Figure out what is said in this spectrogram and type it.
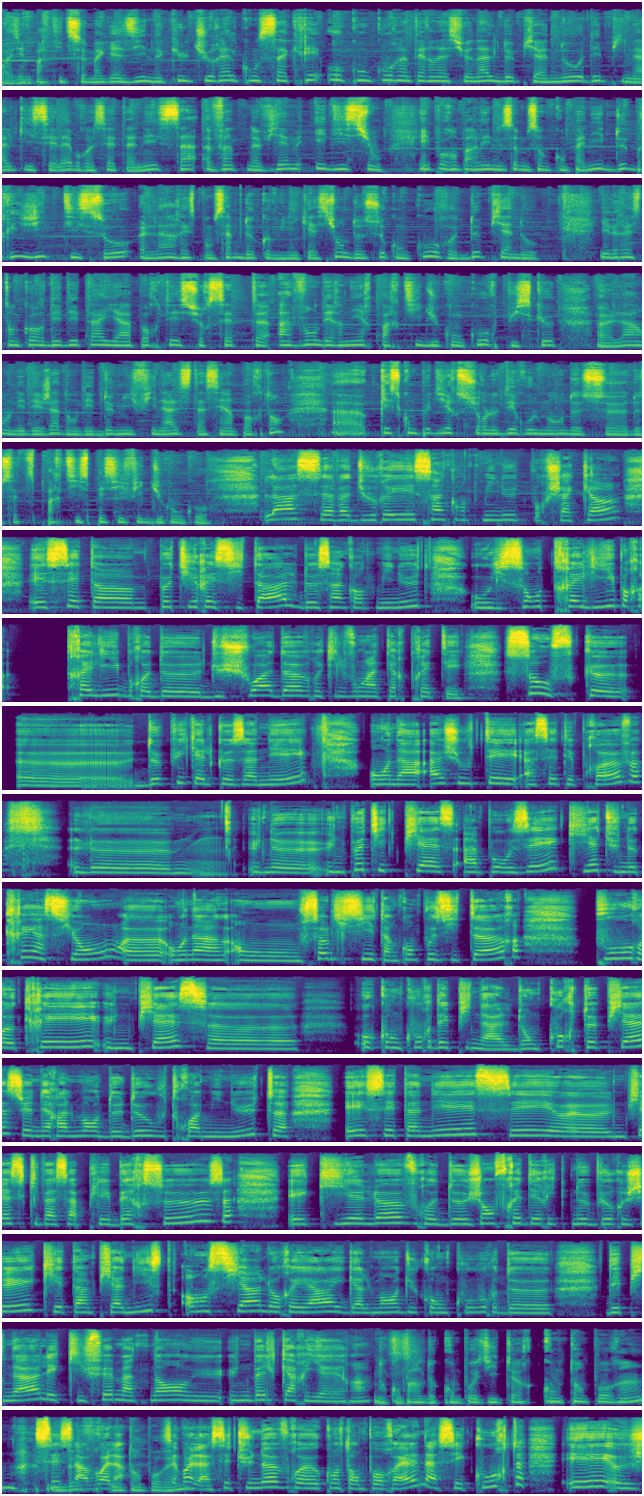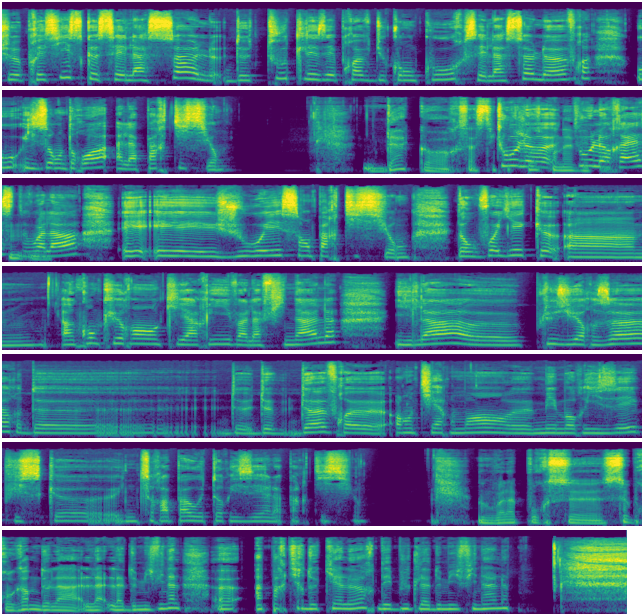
Troisième partie de ce magazine culturel consacré au concours international de piano d'Épinal qui célèbre cette année sa 29e édition. Et pour en parler, nous sommes en compagnie de Brigitte Tissot, la responsable de communication de ce concours de piano. Il reste encore des détails à apporter sur cette avant-dernière partie du concours puisque euh, là on est déjà dans des demi-finales, c'est assez important. Euh, qu'est-ce qu'on peut dire sur le déroulement de, de cette partie spécifique du concours? Là, ça va durer 50 minutes pour chacun et c'est un petit récital de 50 minutes où ils sont très libres très libres de, du choix d'œuvres qu'ils vont interpréter. Sauf que euh, depuis quelques années, on a ajouté à cette épreuve une, petite pièce imposée qui est une création. Euh, on sollicite un compositeur pour créer une pièce. Euh, au concours d'Épinal. Donc courte pièce, généralement de deux ou trois minutes. Et cette année, c'est euh, une pièce qui va s'appeler Berceuse et qui est l'œuvre de Jean-Frédéric Neuburger, qui est un pianiste ancien lauréat également du concours de d'Épinal et qui fait maintenant une belle carrière. Hein. Donc on parle de compositeur contemporain. C'est ça, voilà. C'est voilà, c'est une œuvre contemporaine assez courte et euh, je précise que c'est la seule de toutes les épreuves du concours, c'est la seule œuvre où ils ont droit à la partition. D'accord, ça c'est tout le tout le reste, voilà, est, joué sans partition. Donc vous voyez que un, concurrent qui arrive à la finale, il a euh, plusieurs heures de d'œuvres entièrement euh, mémorisées puisque il ne sera pas autorisé à la partition. Donc voilà pour ce, programme de la, demi-finale. Euh, à partir de quelle heure débute la demi-finale?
